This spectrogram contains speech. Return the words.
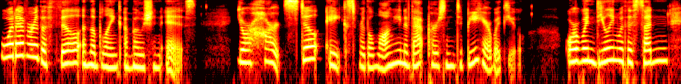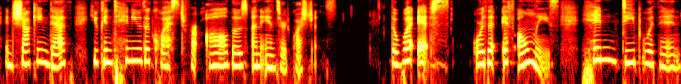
whatever the fill in the blank emotion is, your heart still aches for the longing of that person to be here with you or when dealing with a sudden and shocking death, you continue the quest for all those unanswered questions. The what ifs or the if onlys hidden deep within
